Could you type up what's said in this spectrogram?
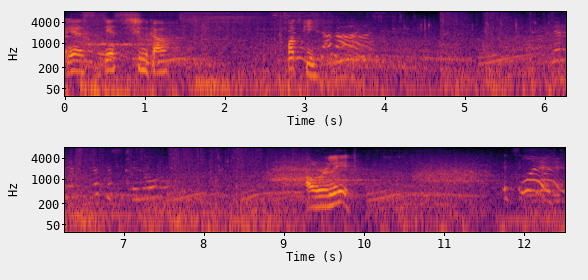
Jest, jest skrzynka. Fotki. Oh really? It's lit!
